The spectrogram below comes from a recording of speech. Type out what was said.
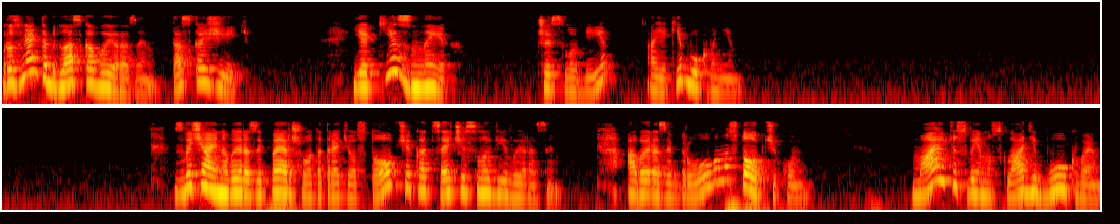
Розгляньте, будь ласка, вирази та скажіть, які з них числові, а які буквені? Звичайно, вирази першого та третього стовпчика це числові вирази. А вирази в другому стовпчику мають у своєму складі букви,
